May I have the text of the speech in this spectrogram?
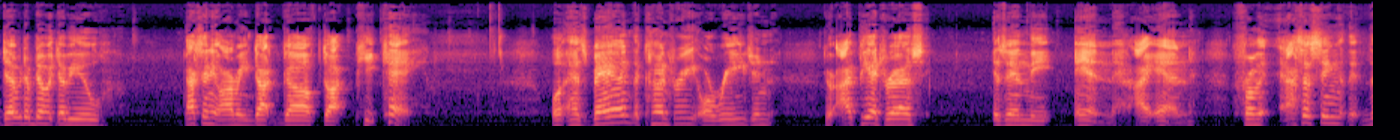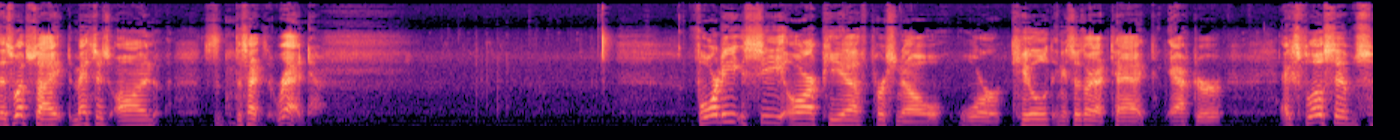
www.pakistaniarmy.gov.pk well, has banned the country or region. Your IP address is in the N, I-N, from accessing this website, the message on the site read 40 CRPF personnel were killed in a suicide attack after explosives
